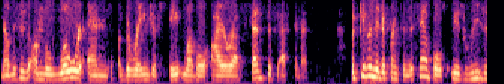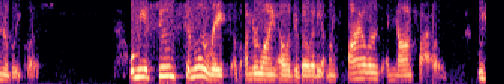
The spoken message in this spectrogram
Now, this is on the lower end of the range of state-level IRS census estimates, but given the difference in the samples, it is reasonably close. When we assume similar rates of underlying eligibility among filers and non-filers, we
